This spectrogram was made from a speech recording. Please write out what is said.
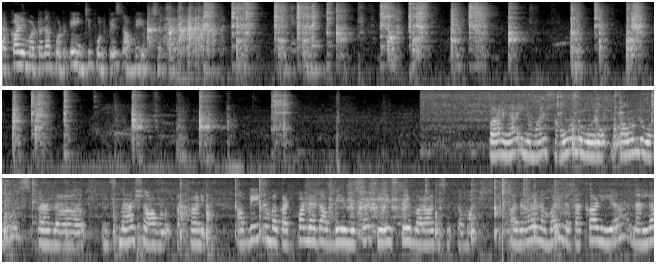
தக்காளி மட்டும் தான் போட்டிருக்கேன். இஞ்சி பூண்டு பேஸ்ட் அப்படியே வச்சுருக்கேன். பாருங்க இந்த மாதிரி சவுண்டு வரும் சவுண்டு வரும் அந்த ஸ்மாஷ் ஆகணும் தக்காளி. அப்படியே நம்ம கட் பண்ணது அப்படியே இருந்துச்சுன்னா டேஸ்ட்டே வராது சுத்தமாக அதனால் நம்ம இந்த தக்காளியை நல்லா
